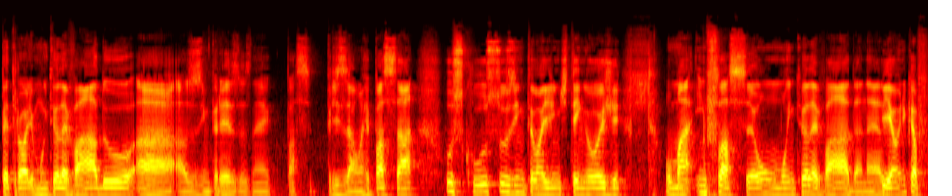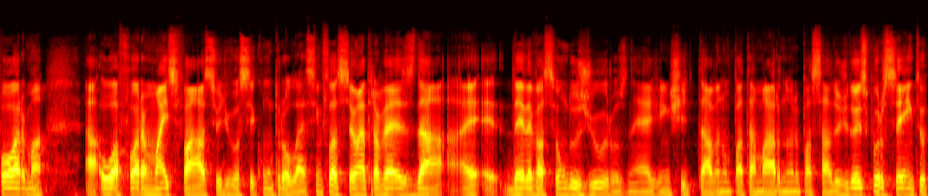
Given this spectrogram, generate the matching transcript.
petróleo muito elevado, a, as empresas, né, precisavam repassar os custos, então a gente tem hoje uma inflação muito elevada, né? E a única forma a, ou a forma mais fácil de você controlar essa inflação é através da, é, é da elevação dos juros. Né? A gente estava num patamar no ano passado de 2%,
